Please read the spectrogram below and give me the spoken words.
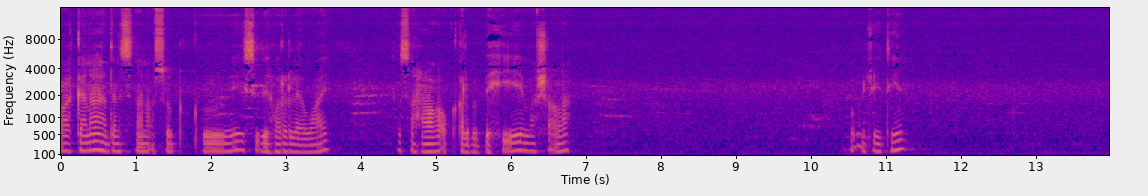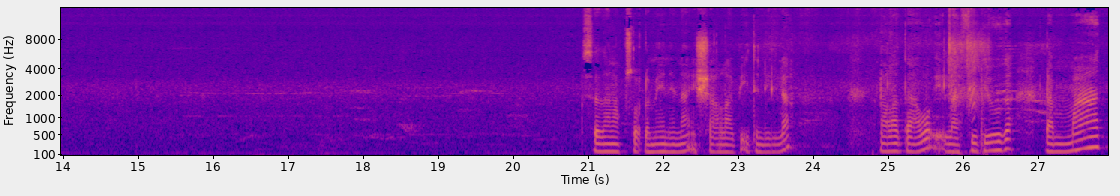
waa kanaa haddana sidaana u soo gooyay sidii hore le waaye saasaan xoogaa u ka kala babixiyey maasha allah waa ujeediin sidaana ku soo dhameyneynaa insha allah biidn illah nala daawo ilaa videoga dhammaad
